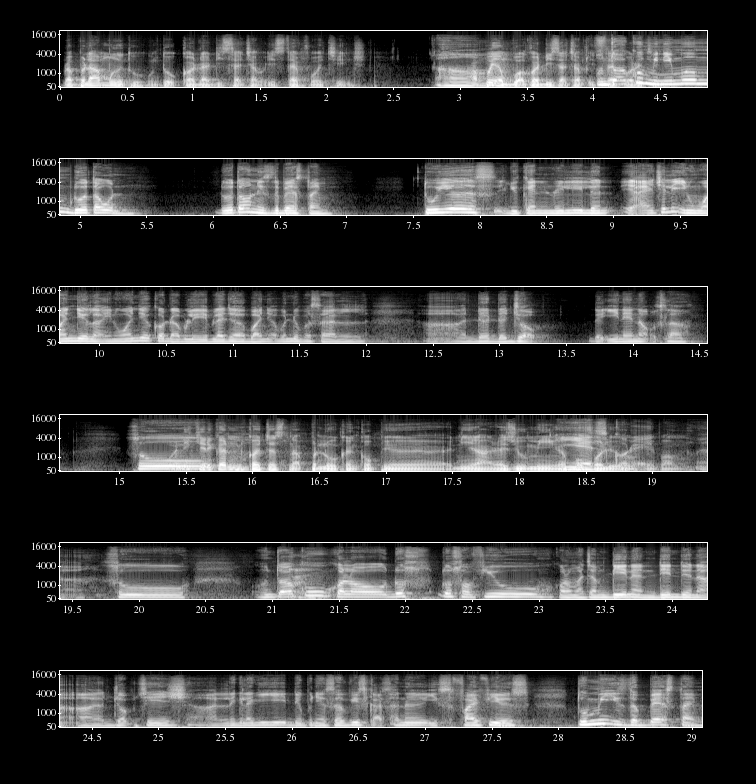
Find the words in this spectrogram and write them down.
Berapa lama tu Untuk kau dah decide macam It's time for a change Uh, Apa yang buat kau decide macam Untuk aku minimum 2 tahun. 2 tahun is the best time. 2 years you can really learn. Yeah, Actually in one year lah. In one year kau dah boleh belajar banyak benda pasal uh, the the job The in and outs lah. So Oh, ni kira kan kau just nak penuhkan kau punya Ni lah resume dengan Yes portfolio. correct. Okay, faham. uh, So Untuk aku Kalau those those of you Kalau macam Din kan Din dia nak uh, job change uh, Lagi-lagi dia punya service kat sana Is 5 years. To me is the best time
